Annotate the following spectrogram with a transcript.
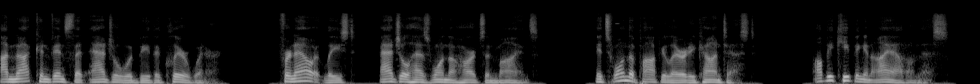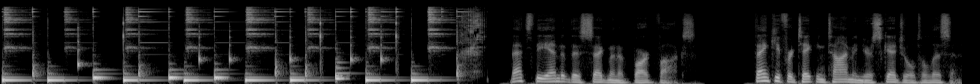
I'm not convinced that Agile would be the clear winner. For now at least, Agile has won the hearts and minds. It's won the popularity contest. I'll be keeping an eye out on this. That's the end of this segment of BarcVox. Thank you for taking time in your schedule to listen.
